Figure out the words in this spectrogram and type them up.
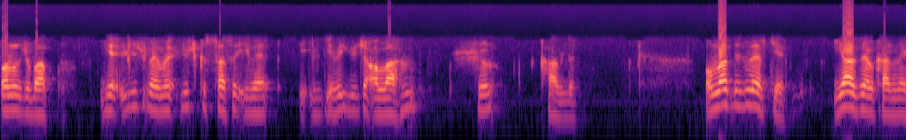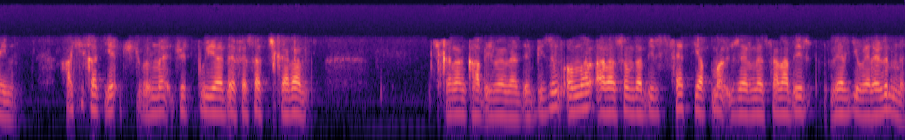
10. bab Ye'cüc ve Me'cüc kıssası ile ilgili Yüce Allah'ın şu kavli. Onlar dediler ki Ya Zelkarneyn hakikat Ye'cüc ve Me'cüc bu yerde fesat çıkaran çıkaran kabilelerde bizim onlar arasında bir set yapma üzerine sana bir vergi verelim mi?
